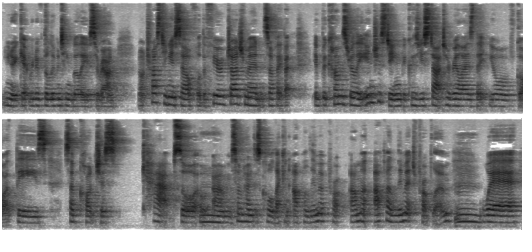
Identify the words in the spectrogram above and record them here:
you know get rid of the limiting beliefs around not trusting yourself or the fear of judgment and stuff like that, it becomes really interesting because you start to realize that you've got these subconscious caps, or um, sometimes it's called like an upper limit pro- um, upper limit problem, where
